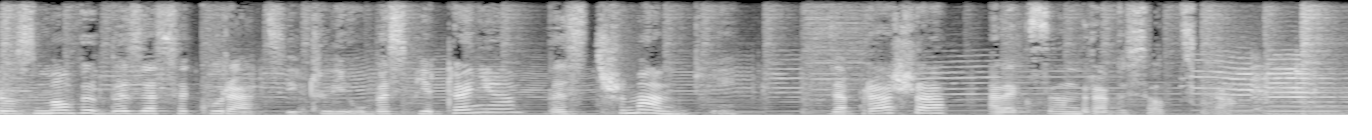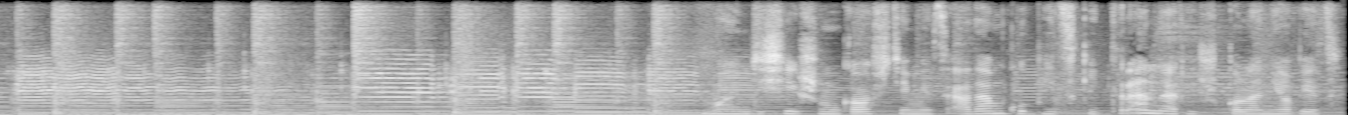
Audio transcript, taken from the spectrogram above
Rozmowy bez asekuracji, czyli ubezpieczenia bez trzymanki. Zaprasza Aleksandra Wysocka. Moim dzisiejszym gościem jest Adam Kubicki, trener i szkoleniowiec,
